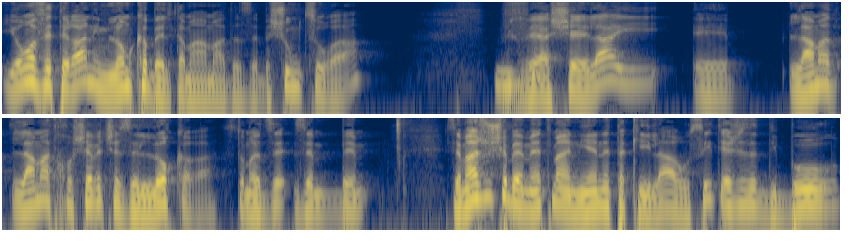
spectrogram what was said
יום הווטרנים לא מקבל את המעמד הזה בשום צורה, והשאלה היא, למה, למה את חושבת שזה לא קרה? זאת אומרת, זה, זה, זה משהו שבאמת מעניין את הקהילה הרוסית? יש איזה דיבור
